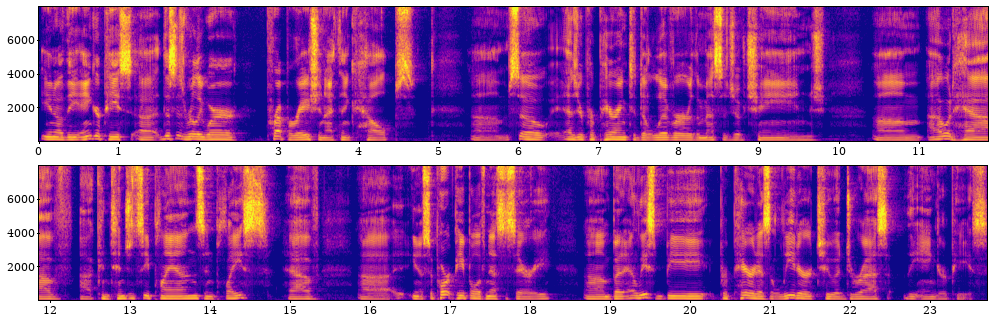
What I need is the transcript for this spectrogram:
you know, the anger piece, uh, this is really where preparation, I think, helps. Um, so, as you're preparing to deliver the message of change, um, I would have uh, contingency plans in place, have, uh, you know, support people if necessary, um, but at least be prepared as a leader to address the anger piece.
